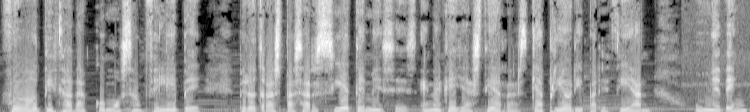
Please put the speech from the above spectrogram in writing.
fue bautizada como San Felipe, pero tras pasar siete meses en aquellas tierras que a priori parecían un Edén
